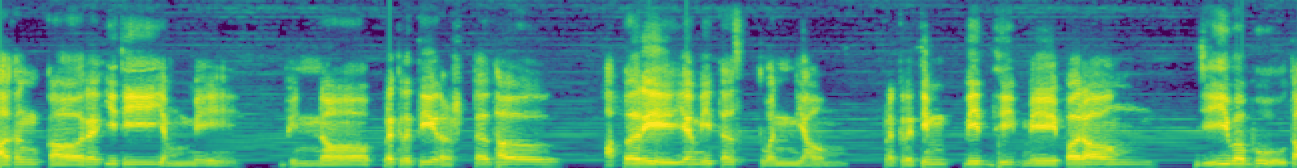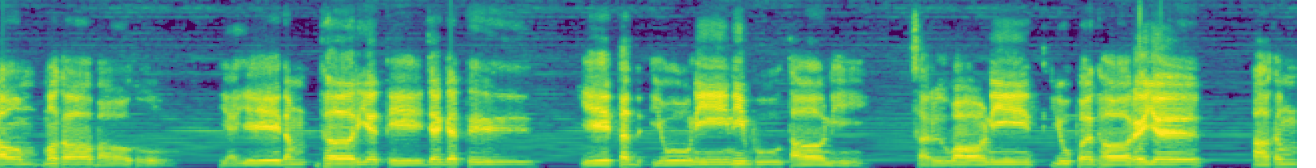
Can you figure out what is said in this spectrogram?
अहङ्कार इतीयम् मे भिन्ना प्रकृतिरष्टधा। अपरेयमितस्त्वन्याम् प्रकृतिम् विद्धि मे पराम् जीवभूताम् महाबाहो ययेदम् धार्यते जगत्। एतद् योनीनि भूतानि सर्वाणीत्युपधारय अहम्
